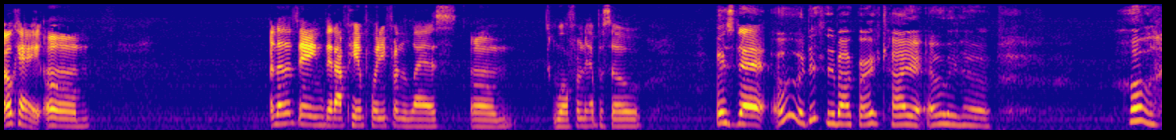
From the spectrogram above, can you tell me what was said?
Okay, um another thing that I pinpointed from the last um, well, from the episode is that oh, this is my first time. Oh my god. Oh,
